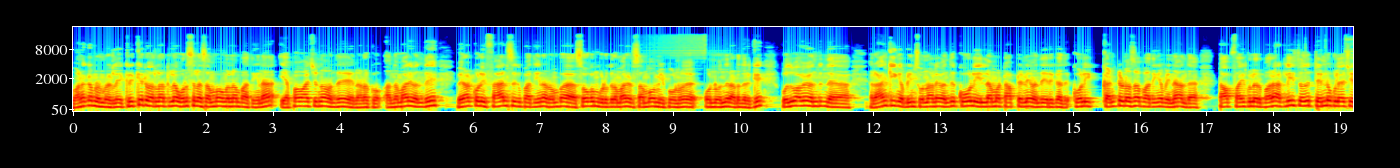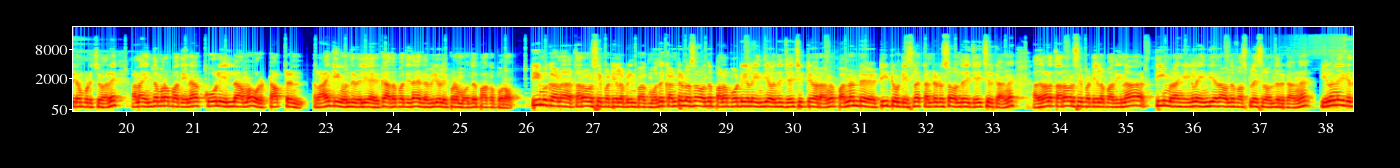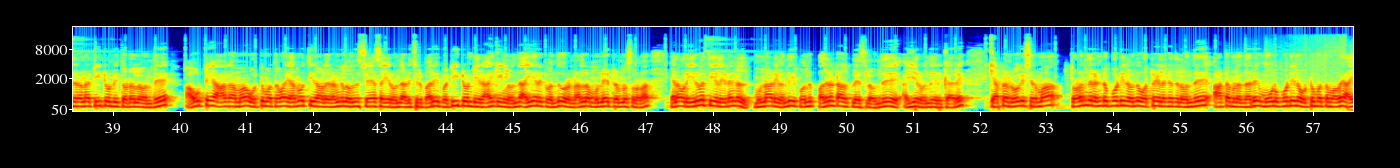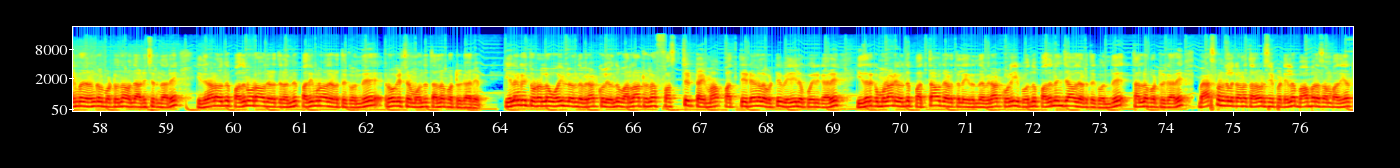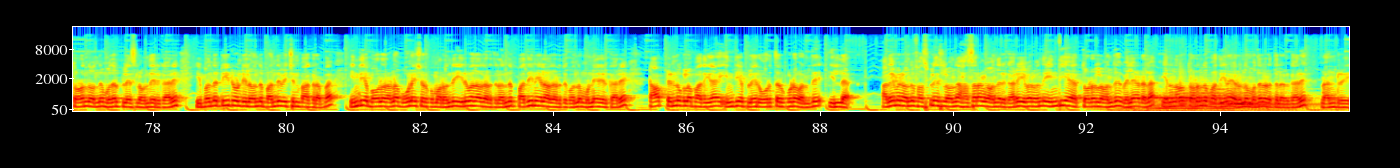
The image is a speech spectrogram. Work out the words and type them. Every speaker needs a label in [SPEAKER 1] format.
[SPEAKER 1] வணக்கம் நண்பர்களே. கிரிக்கெட் வரலாற்றில் ஒரு சில சம்பவங்கள்லாம் பார்த்தீங்கன்னா எப்போவாச்சும் தான் வந்து நடக்கும். அந்த மாதிரி வந்து விராட் கோலி ஃபேன்ஸுக்கு பார்த்தீங்கன்னா ரொம்ப சோகம் கொடுக்குற மாதிரி ஒரு சம்பவம் இப்போ ஒன்று ஒன்று வந்து நடந்திருக்கு. பொதுவாகவே வந்து இந்த ரேங்கிங் அப்படின்னு சொன்னாலே வந்து கோலி இல்லாமல் டாப் டென்னே வந்து இருக்காது. கோலி கண்டினியூஸாக பார்த்தீங்க அப்படின்னா அந்த டாப் ஃபைவ்க்குள்ளே இருப்பார். அட்லீஸ்ட் வந்து டென்னுக்குள்ளேயாச்சும் இடம் பிடிச்சிவார். ஆனால் இந்த முறை பார்த்தீங்கன்னா கோலி இல்லாமல் ஒரு டாப் டென் ரேங்கிங் வந்து வெளியாயிருக்கு. அதை பற்றி தான் இந்த வீடியோவில் இப்போ நம்ம வந்து பார்க்க போகிறோம் டீமுக்கான தரவரிசை பட்டியல் அப்படின்னு பார்க்கும்போது கண்டினியூஸாக வந்து பல போட்டிகளில் இந்தியா வந்து ஜெயிச்சுக்கிட்டே வராங்க. பன்னெண்டு டி டுவெண்ட்டிஸில் கண்டினியூஸாக வந்து ஜெயிச்சிருக்காங்க. அதனால் தரவரிசை பட்டியலில் பார்த்தீங்கன்னா டீம் ரேங்கிங்கில் இந்தியா தான் வந்து ஃபஸ்ட் பிளேஸில் வந்து இருக்காங்க இலங்கைக்கு எதிரான டி டுவெண்ட்டி தொடரில் வந்து அவுட்டே ஆகாமல் ஒட்டுமொத்தமாக இரநூத்தி நாலு ரன்கள் வந்து ஸ்ரேயஸ் ஐயர் வந்து அடிச்சிருப்பார். இப்போ டி டுவெண்ட்டி ரேங்கிங்கில் வந்து ஐயருக்கு வந்து ஒரு நல்ல முன்னேற்றம்னு சொல்லலாம். ஏன்னா ஒரு இருபத்தி ஏழு இடங்கள் முன்னாடி வந்து இப்போ வந்து பதினெட்டாவது பிளேஸில் வந்து ஐயர் வந்து இருக்கார். கேப்டன் ரோஹித் சர்மா தொடர்ந்து ரெண்டு போட்டியில் வந்து ஒற்றை இலக்கத்தில் வந்து ஆட்டம் இழந்தார் மூணு போட்டியில் ஒட்டுமொத்தமாகவே ஐம்பது ரன்கள் மட்டும்தான் வந்து அடிச்சிருந்தார். இதனால் வந்து பதினோராவது இடத்துல இருந்து பதிமூணாவது இடத்துக்கு வந்து ரோஹித் சர்மா வந்து தள்ளப்பட்டிருக்காரு. இலங்கை தொடரில் ஓய்வில் இருந்த விராட் கோலி வந்து வரலாற்றில் ஃபஸ்ட்டு டைமாக பத்து இடங்களை விட்டு வெளியில் போயிருக்காரு. இதற்கு முன்னாடி வந்து பத்தாவது இடத்துல இருந்த விராட் கோலி இப்போ வந்து பதினஞ்சாவது இடத்துக்கு வந்து தள்ளப்பட்டிருக்காரு. பேட்ஸ்மேன்களுக்கான தரவரிசை பட்டியலில் பாபர் அசாம் பார்த்தீங்கன்னா தொடர்ந்து வந்து முதல் பிளேஸில் வந்து இருக்கார். இப்போ வந்து டி டுவெண்ட்டியில் வந்து பந்து வீச்சுன்னு பார்க்குறப்ப இந்திய பவுலரான புவனேஸ்வர் குமார் வந்து இருபதாவது இடத்துல வந்து பதினேழாவது இடத்துக்கு வந்து முன்னேறி இருக்காரு டாப் டென்னுக்குள்ளே பார்த்தீங்கன்னா இந்திய பிளேயர் ஒருத்தர் கூட வந்து இல்லை. அதே மாதிரி வந்து ஃபஸ்ட் பிளேஸில் வந்து ஹசரங்கா வந்திருக்காரு. இவர் வந்து இந்திய தொடரில் வந்து விளையாடலை. இருந்தாலும் தொடர்ந்து பார்த்தீங்கன்னா இவர் வந்து முதலிடத்தில் இருக்காரு. நன்றி.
